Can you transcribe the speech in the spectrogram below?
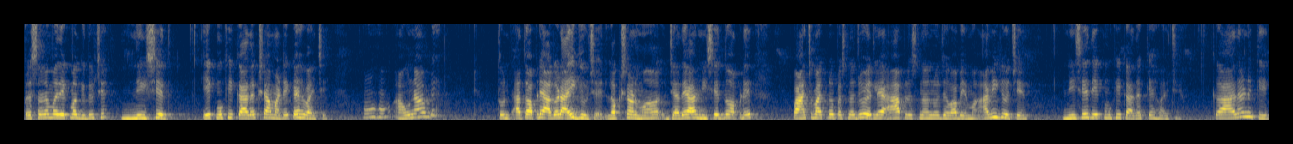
પ્રશ્ન નંબર એકમાં કીધું છે, નિષેધ એકમુખી કારક શા માટે કહેવાય છે? હં આવું ના આવડે? તો આ તો આપણે આગળ આવી ગયું છે. લક્ષણમાં જ્યારે આ નિષેધનો આપણે પાંચ માર્કનો પ્રશ્ન જોયો, એટલે આ પ્રશ્નનો જવાબ એમાં આવી ગયો છે. નિષેધ એકમુખી કારક કહેવાય છે. કારણ કે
